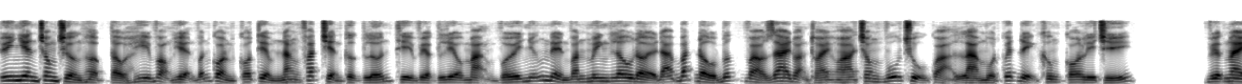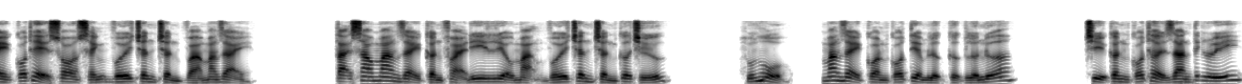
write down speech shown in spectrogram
Tuy nhiên trong trường hợp tàu hy vọng hiện vẫn còn có tiềm năng phát triển cực lớn thì việc liều mạng với những nền văn minh lâu đời đã bắt đầu bước vào giai đoạn thoái hóa trong vũ trụ quả là một quyết định không có lý trí. Việc này có thể so sánh với chân trần và mang giày. Tại sao mang giày cần phải đi liều mạng với chân trần cơ chứ? Huống hồ, mang giày còn có tiềm lực cực lớn nữa. Chỉ cần có thời gian tích lũy,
